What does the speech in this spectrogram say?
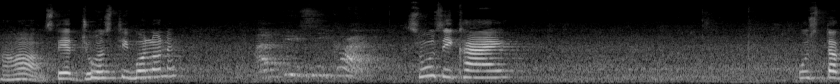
હા તે જોશથી બોલો ને. શું શીખાય? પુસ્તક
